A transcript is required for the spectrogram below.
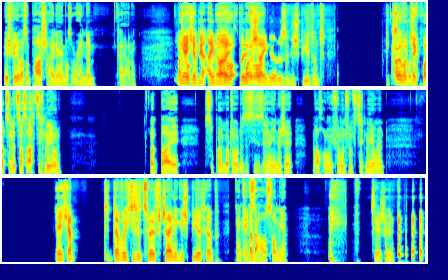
Wir spielen immer so ein paar Scheine, immer so random. Keine Ahnung. Mal ja, gucken. ich habe ja einmal zwölf Scheine oder so gespielt und. Euro-Jackpot sind jetzt was 80 Millionen. Und bei Super Lotto, das ist dieses italienische, auch irgendwie 55 Millionen. Ja, ich habe, da wo ich diese zwölf Scheine gespielt habe. Dann kriegst hab... du Haus von mir. Sehr schön.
